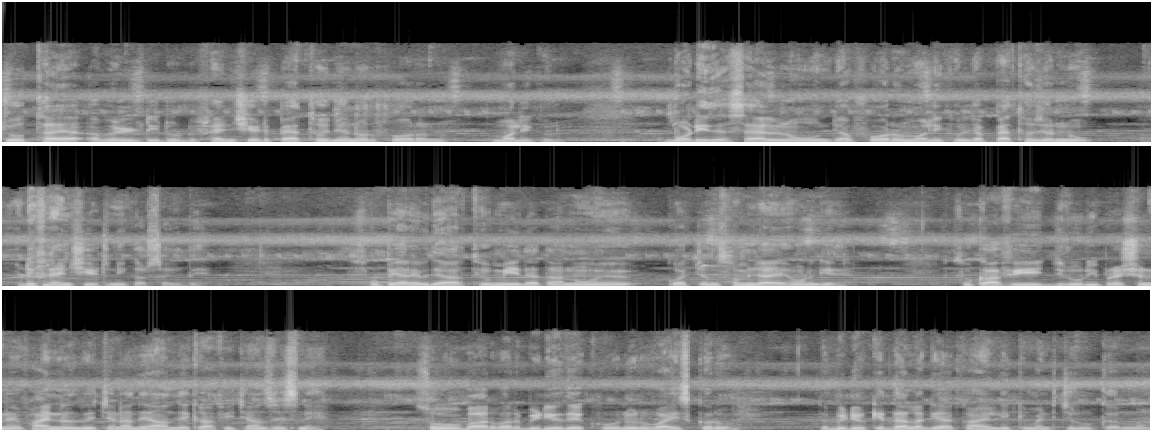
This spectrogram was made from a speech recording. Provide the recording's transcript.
ਚੌਥਾ ਹੈ ability to differentiate pathogen or foreign molecule body ਦੇ ਸੈੱਲ ਨੂੰ ਜਾਂ ਫੋਰਨ ਮੋਲੀਕਿਊਲ ਜਾਂ ਪੈਥੋਜਨ ਨੂੰ ਡਿਫਰੈਂਸ਼ੀਏਟ ਨਹੀਂ ਕਰ ਸਕਦੇ। ਸੋ ਪਿਆਰੇ ਵਿਦਿਆਰਥੀ, ਉਮੀਦ ਹੈ ਤੁਹਾਨੂੰ ਇਹ ਕੁਐਸਚਨ ਸਮਝਾਏ ਹੋਣਗੇ। ਸੋ ਕਾਫੀ ਜ਼ਰੂਰੀ ਪ੍ਰਸ਼ਨ ਨੇ ਫਾਈਨਲ ਵਿੱਚ ਇਹਨਾਂ ਦੇ ਆਉਣ ਦੇ ਕਾਫੀ ਚਾਂਸਸ ਨੇ। ਸੋ ਬਾਰ-ਬਾਰ ਵੀਡੀਓ ਦੇਖੋ, ਉਹਨੂੰ ਰਿਵਾਈਜ਼ ਕਰੋ। ਤੇ ਵੀਡੀਓ ਕਿੱਦਾਂ ਲੱਗਿਆ ਕਾਈਂਡਲੀ ਕਮੈਂਟ ਜ਼ਰੂਰ ਕਰਨਾ।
